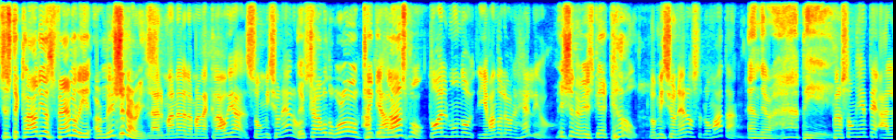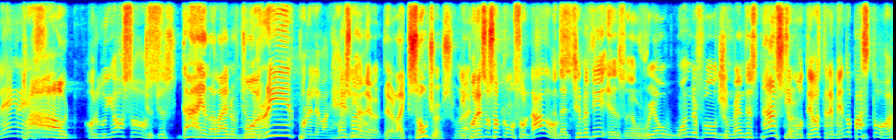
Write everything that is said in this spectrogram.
Sister Claudia's family are missionaries. La hermana de la hermana Claudia son misioneros. They've traveled the world taking the gospel. Todo el mundo llevando el evangelio. Missionaries get killed, Los misioneros lo matan. and they're happy, Pero son gente alegres, proud to orgullosos. just die in the line of duty. Morir por el That's why evangelio. they're they're like soldiers, Y right? por eso son como soldados. And then Timothy is a real wonderful, Y tremendous pastor. Timoteo es tremendo pastor.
